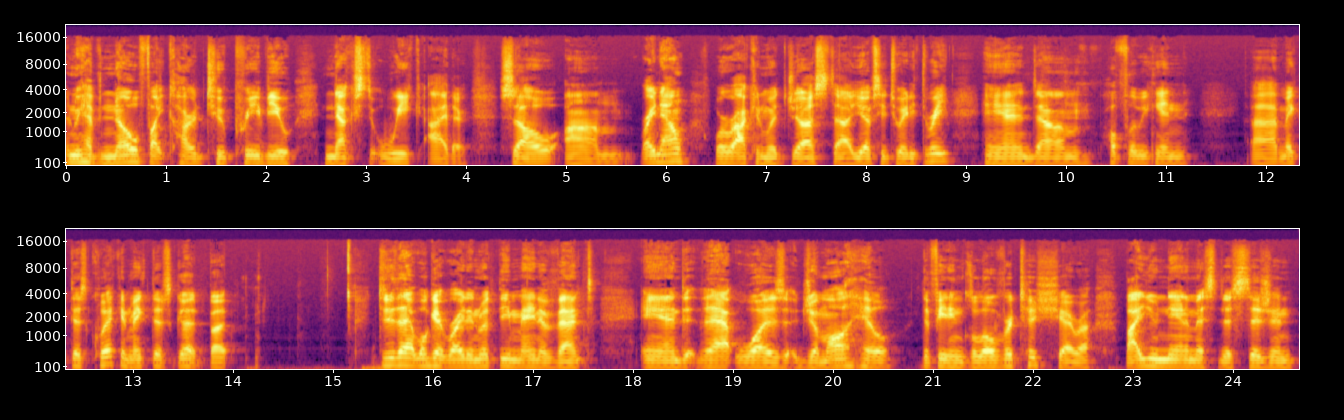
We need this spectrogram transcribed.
And we have no fight card to preview next week either. So um, right now, we're rocking with just uh, UFC 283, and um, hopefully we can uh, make this quick and make this good. But to do that, we'll get right in with the main event, and that was Jamal Hill defeating Glover Teixeira by unanimous decision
